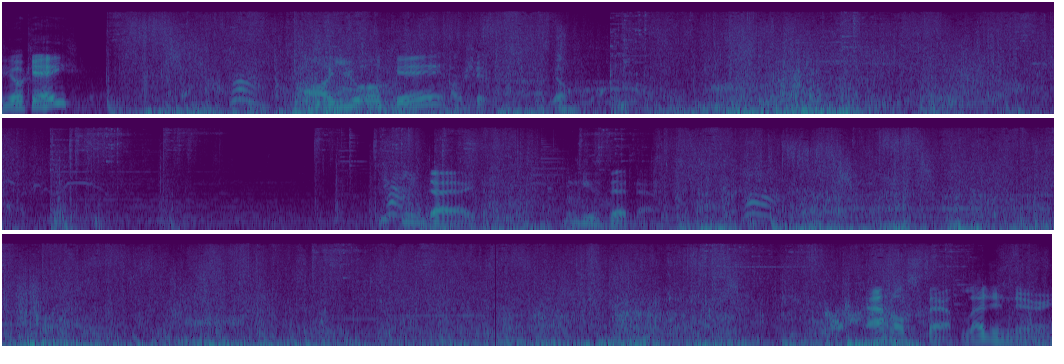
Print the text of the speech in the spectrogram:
Is he okay? Are you okay? Oh shit. Let's go. He died. He's dead now. Battle staff, legendary.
